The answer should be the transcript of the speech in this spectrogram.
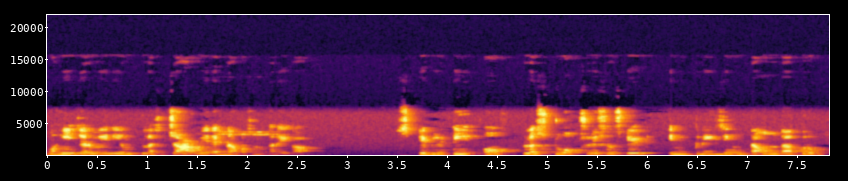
वहीं जर्मेनियम प्लस चार में रहना पसंद करेगा। Stability of plus two oxidation state increasing down the group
